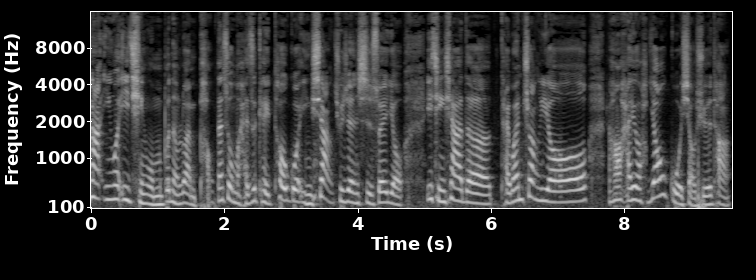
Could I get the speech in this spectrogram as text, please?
那因为疫情，我们不能乱跑，但是我们还是可以透过影像去认识。所以有疫情下的台湾壮游，然后还有腰果小学堂。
